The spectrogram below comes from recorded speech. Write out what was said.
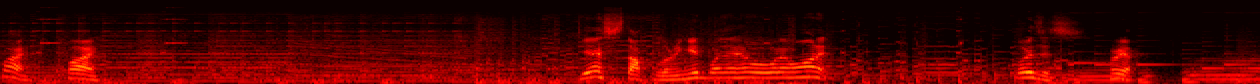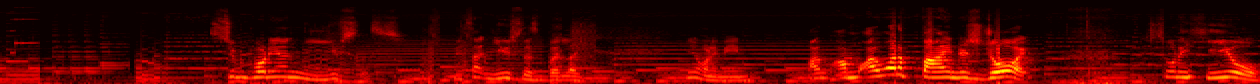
Why? Why? Why? Yes, stop blurring it. Why the hell would I want it? What is this? Hurry up. Super Potion useless. It's not useless, but like, you know what I mean. I'm, I'm I want to find Nurse Joy. I just want to heal.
